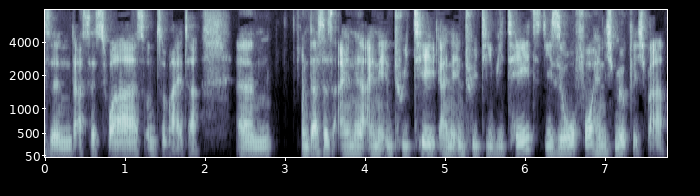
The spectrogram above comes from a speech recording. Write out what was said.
sind, Accessoires und so weiter. Ähm, und das ist eine, eine, Intuitivität, eine Intuitivität, die so vorher nicht möglich war.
